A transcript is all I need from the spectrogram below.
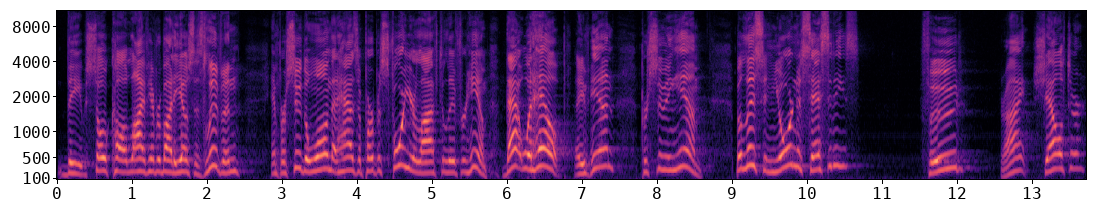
the so-called life everybody else is living and pursue the one that has a purpose for your life to live for Him. That would help, amen? Pursuing Him. But listen, your necessities food, right? Shelter,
